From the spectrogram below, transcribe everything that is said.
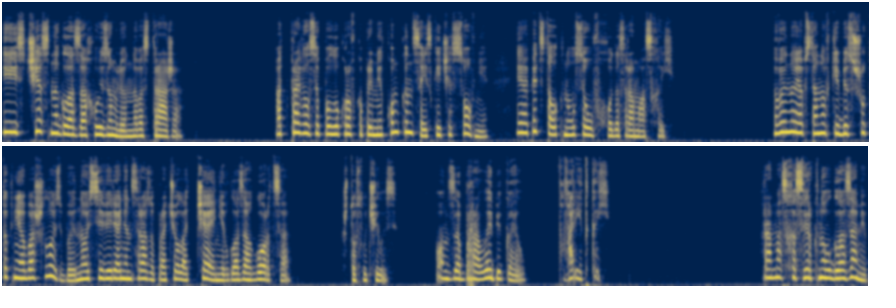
и исчез на глазах у изумленного стража. Отправился полукровка прямиком к инсейской часовне и опять столкнулся у входа с Рамасхой. В иной обстановке без шуток не обошлось бы, но северянин сразу прочел отчаяние в глазах горца. Что случилось? Он забрал Эбигейл фавориткой. Рамасха сверкнул глазами,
